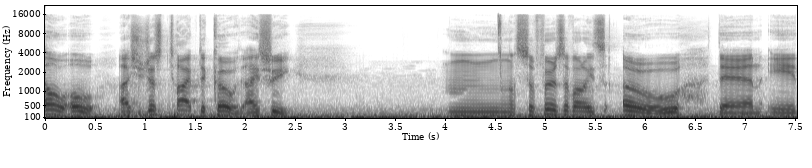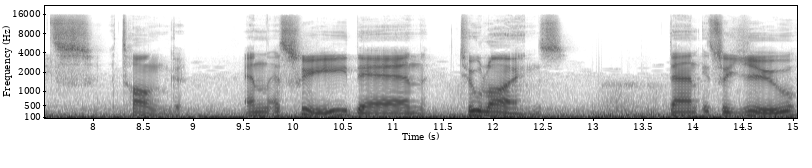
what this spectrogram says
Oh, oh, I should just type the code, I see. Mm, so first of all it's O, then it's tongue. And a C, then two lines. Then it's a U,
